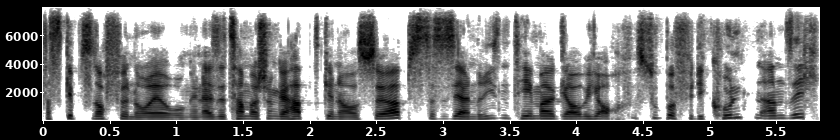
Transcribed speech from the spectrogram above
Was gibt es noch für Neuerungen? Also jetzt haben wir schon gehabt, genau, SERPs, das ist ja ein Riesenthema, glaube ich, auch super für die Kunden an sich,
